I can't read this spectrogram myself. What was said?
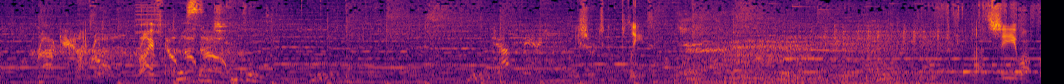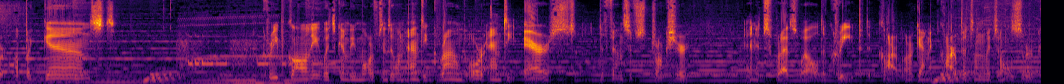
Rock and rifle, roll. rifle. Research complete. Job finished. Research complete. Let's see what we're up against. Creep colony, which can be morphed into an anti-ground or anti-air defensive structure, and it spreads well. The creep, the car- organic carpet on which all Zerg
